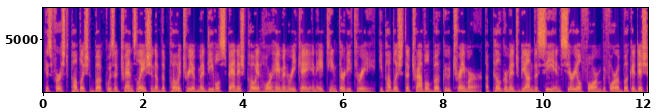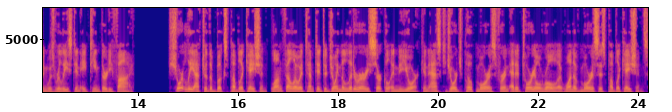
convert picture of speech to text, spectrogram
His first published book was a translation of the poetry of medieval Spanish poet Jorge Manrique in 1833. He published the travel book Outre Mer, A Pilgrimage Beyond the Sea in serial form before a book edition was released in 1835. Shortly after the book's publication, Longfellow attempted to join the literary circle in New York and asked George Pope Morris for an editorial role at one of Morris's publications.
